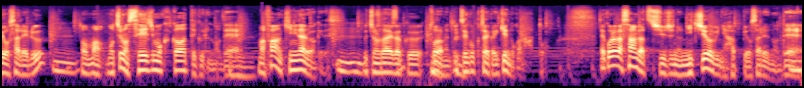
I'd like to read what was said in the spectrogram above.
表される、ーうん。まあ、もちろん政治も関わってくるので、うん。まあ、ファン気になるわけです、ううん。うんちの大学、トーナメント全国大会行けるのかなと。でこれが3月中旬の日曜日に発表されるので、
